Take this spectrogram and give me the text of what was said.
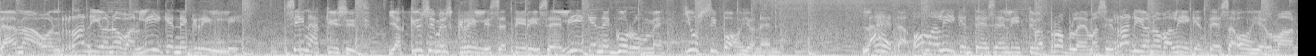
Tämä on Radionovan liikennegrilli. Sinä kysyt ja kysymys grillissä tirisee liikennegurumme Jussi Pohjonen. Lähetä oma liikenteeseen liittyvä probleemasi Radionova liikenteessä ohjelmaan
